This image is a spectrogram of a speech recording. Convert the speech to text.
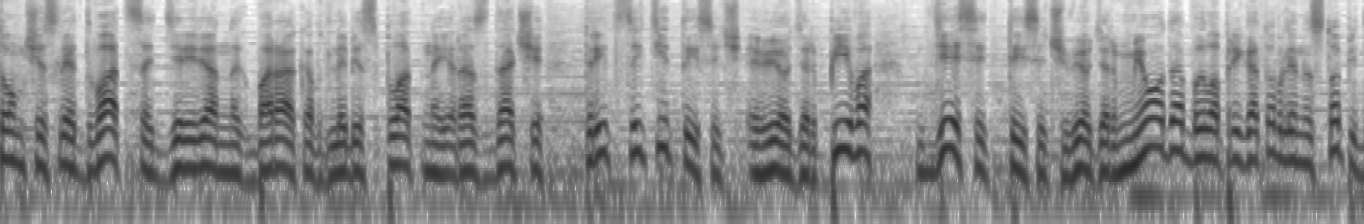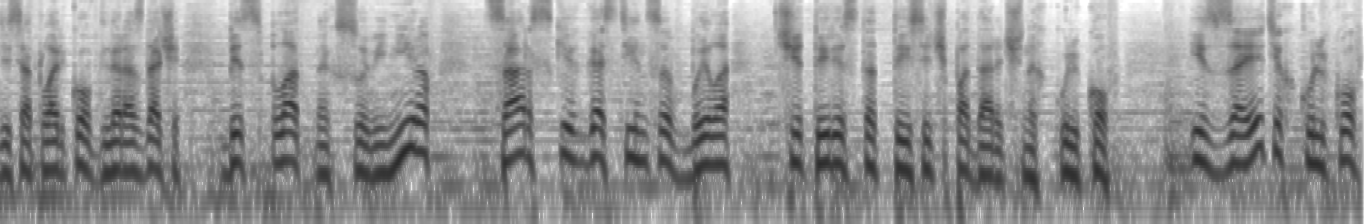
в том числе 20 деревянных бараков для бесплатной раздачи 30 тысяч ведер пива, 10 тысяч ведер меда, было приготовлено 150 ларьков для раздачи бесплатных сувениров, царских гостинцев было 400 тысяч подарочных кульков. Из-за этих кульков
